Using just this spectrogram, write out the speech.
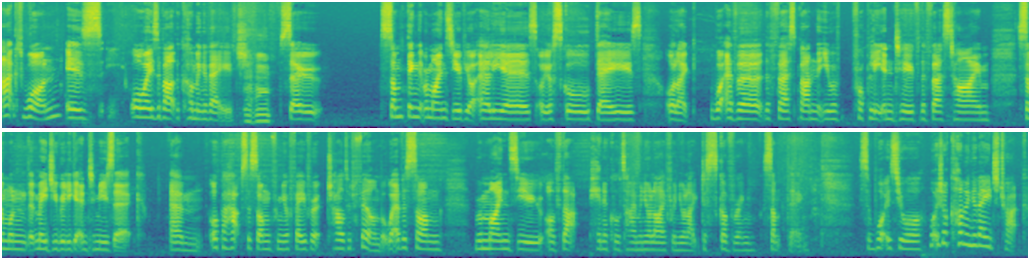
Act One is always about the coming of age. So something that reminds you of your early years or your school days or like whatever the first band that you were properly into for the first time, someone that made you really get into music. Um, or perhaps a song from your favourite childhood film, but whatever song reminds you of that pinnacle time in your life when you're like discovering something. So what is your what is your coming of age track?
